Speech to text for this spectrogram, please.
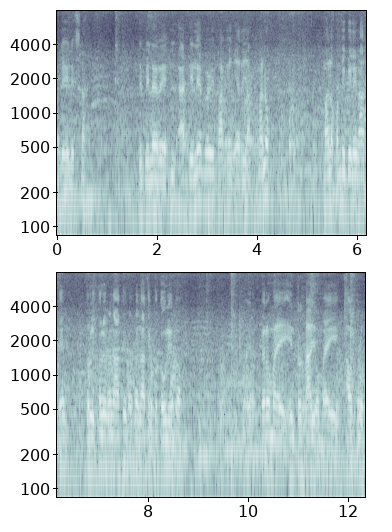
Malinis na. Delivery, uh, delivery parking area. Manok. Manok ang bibili natin. Tuloy-tuloy na natin. Huwag na natin putulin to. Pero may intro tayo, may outro.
